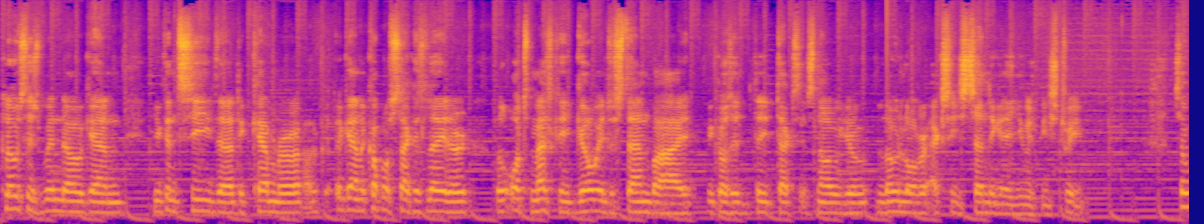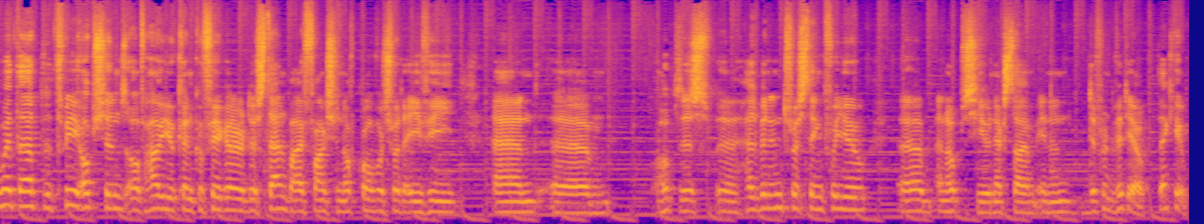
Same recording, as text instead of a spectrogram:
close this window again, you can see that the camera, again a couple of seconds later, will automatically go into standby because it detects it's no, you're no longer actually sending a USB stream. So with that, the three options of how you can configure the standby function of ConferenceSHOT AV and um, hope this uh, has been interesting for you um, and hope to see you next time in a different video. Thank you.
